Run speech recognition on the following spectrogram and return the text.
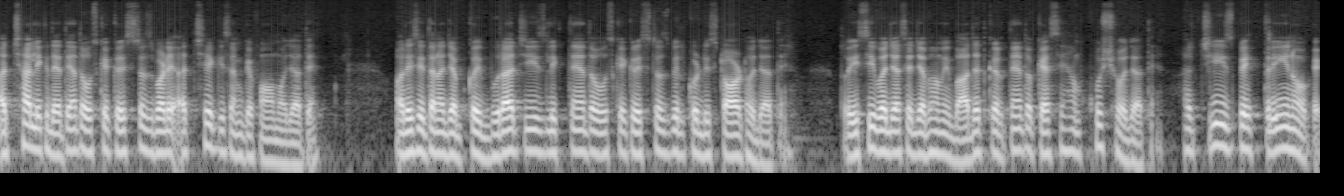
अच्छा लिख देते हैं तो उसके क्रिस्टल्स बड़े अच्छे किस्म के फॉर्म हो जाते हैं। और इसी तरह जब कोई बुरा चीज़ लिखते हैं तो उसके क्रिस्टल्स बिल्कुल डिस्टॉर्ट हो जाते हैं। तो इसी वजह से जब हम इबादत करते हैं तो कैसे हम खुश हो जाते हैं। हर चीज़ बेहतरीन हो के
